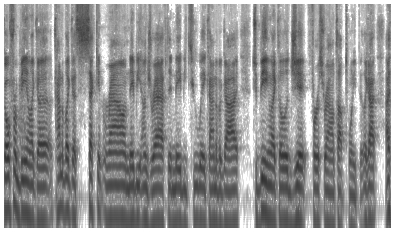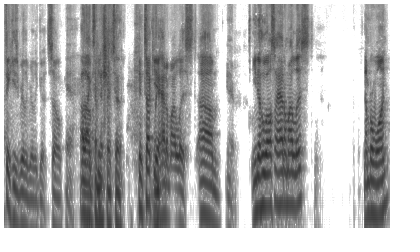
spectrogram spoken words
go from being like a kind of like a second round, maybe undrafted, maybe two way kind of a guy to being like a legit first round top 20 pick. Like I, I think he's really, really good. So yeah, I like um, him this year too. Kentucky when, ahead of my list. Um, yeah. You know who else I had on my list? Number one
